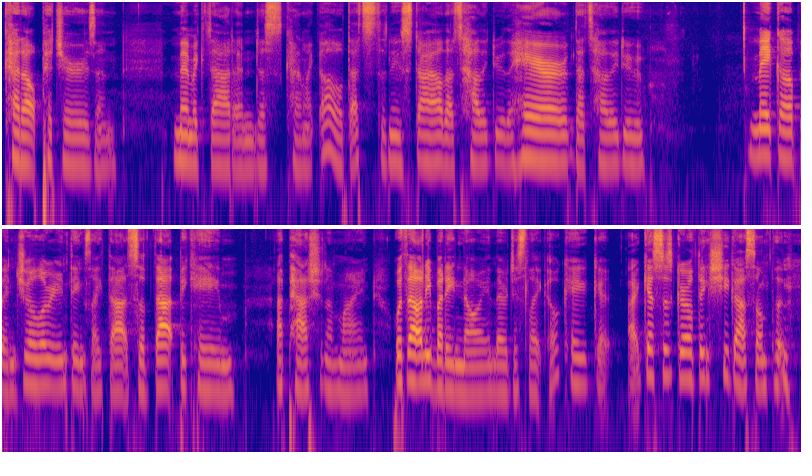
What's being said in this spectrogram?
cut out pictures and mimic that and just kind of like, oh, that's the new style. That's how they do the hair. That's how they do makeup and jewelry and things like that. So that became a passion of mine without anybody knowing. They're just like, okay, I guess this girl thinks she got something.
